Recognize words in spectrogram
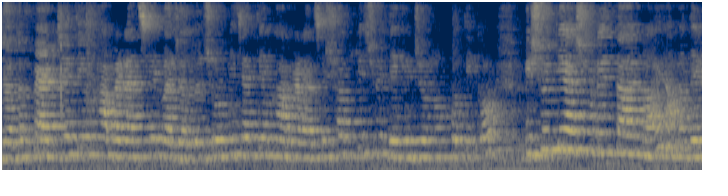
যত ফ্যাট জাতীয় খাবার আছে বা যত চর্বি জাতীয় খাবার আছে সব কিছুই দেহের জন্য ক্ষতিকর। বিষয়টি আসলে তা নয়। আমাদের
